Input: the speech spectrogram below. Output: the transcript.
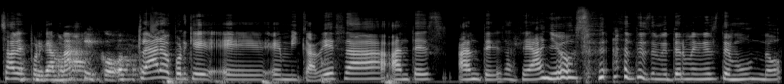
¿Sabes? Porque era como- mágico. Claro, porque eh, en mi cabeza, antes, antes, hace años, antes de meterme en este mundo,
